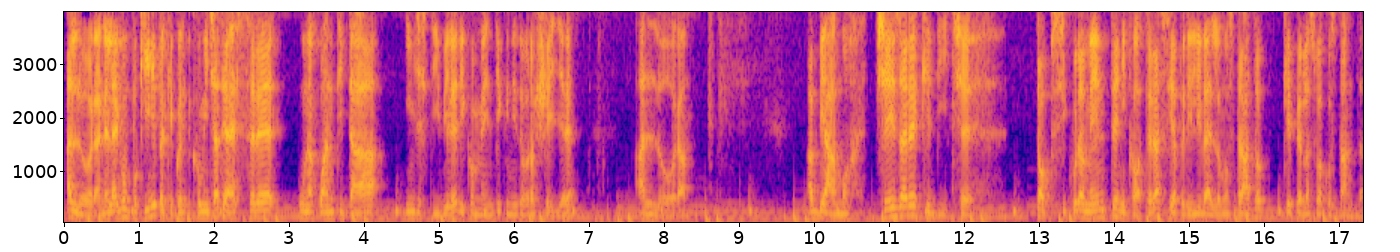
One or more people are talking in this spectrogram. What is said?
Allora, ne leggo un pochino perché co- cominciate a essere una quantità ingestibile di commenti, quindi dovrò scegliere. Allora, abbiamo Cesare che dice top sicuramente Nicotera, sia per il livello mostrato che per la sua costanza.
